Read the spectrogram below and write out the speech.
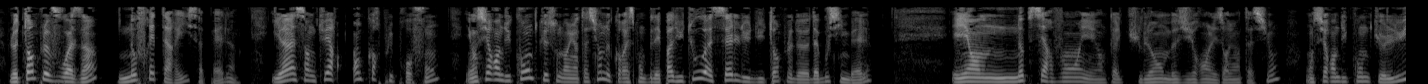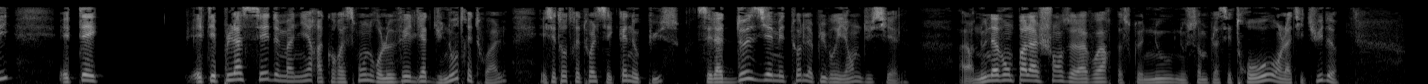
Le temple voisin, Nofretari s'appelle, il a un sanctuaire encore plus profond, et on s'est rendu compte que son orientation ne correspondait pas du tout à celle du, temple d'Abu Simbel. Et en observant et en calculant, mesurant les orientations, on s'est rendu compte que lui était, était placé de manière à correspondre au lever héliaque d'une autre étoile, et cette autre étoile c'est Canopus, c'est la deuxième étoile la plus brillante du ciel. Alors nous n'avons pas la chance de la voir parce que nous, nous sommes placés trop haut en latitude,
